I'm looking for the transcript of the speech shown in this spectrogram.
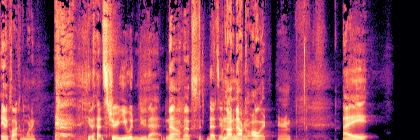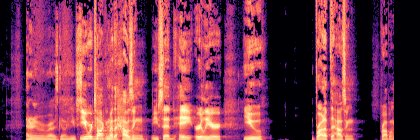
Eight o'clock in the morning. that's true. You wouldn't do that. No, that's That's I'm not an alcoholic. Aaron. I I don't even remember where I was going. You've You were screwed me up. talking about the housing. You said, "Hey, earlier you brought up the housing problem."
